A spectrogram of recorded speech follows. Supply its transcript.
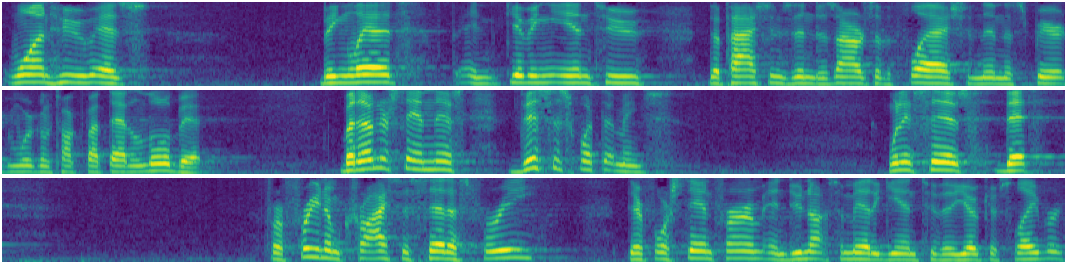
one who is being led and giving into the passions and desires of the flesh and then the spirit, and we're going to talk about that in a little bit. But understand this this is what that means. When it says that for freedom Christ has set us free, therefore stand firm and do not submit again to the yoke of slavery.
